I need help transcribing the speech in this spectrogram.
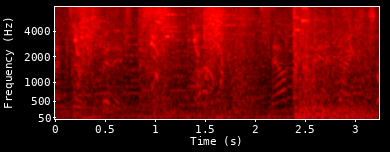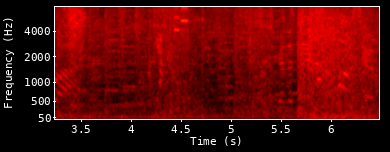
time to finish this. Now the bad guys try. This is gonna be explosive!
